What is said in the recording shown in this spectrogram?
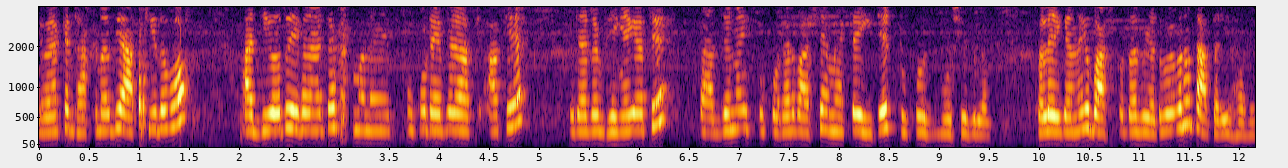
এবার একটা ঢাকনা দিয়ে আটকিয়ে দেবো। আর যেহেতু এখানে একটা মানে ফুকো টাইপের আছে, এটা একটা ভেঙে গেছে, তার জন্য এই ফুকোটার পাশে আমি একটা ইটের টুকরো বসিয়ে দিলাম। তাহলে এখান থেকে বাষ্পটা আর বেরোতে পারবে না, তাড়াতাড়ি হবে।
